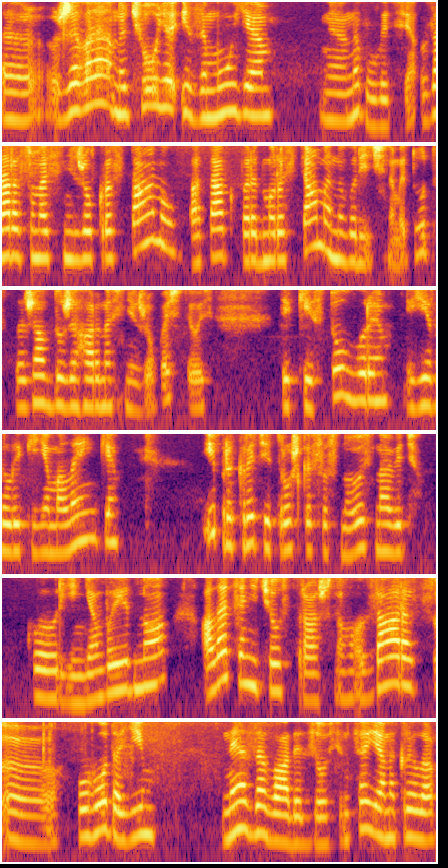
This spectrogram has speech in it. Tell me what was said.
е, живе, ночує і зимує е, на вулиці. Зараз у нас сніжок розтанув, а так перед морозцями новорічними тут лежав дуже гарно сніжок. Бачите, ось такі стовбури, є великі, є маленькі, і прикриті трошки сосною. Ось навіть корінням видно, але це нічого страшного. Зараз е, погода їм не завадить зовсім. Це я накрила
